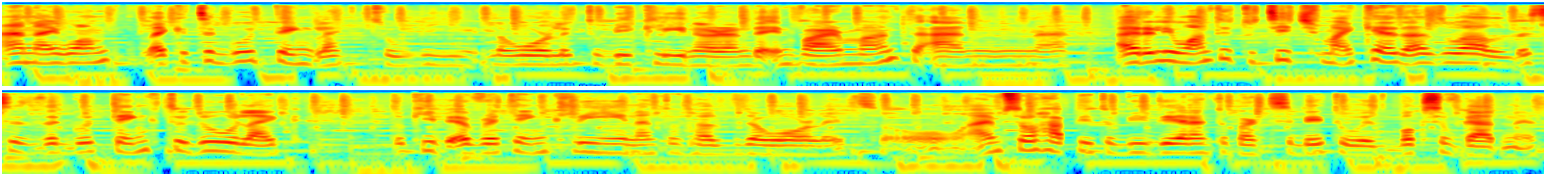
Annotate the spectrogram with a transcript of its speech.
And I want, like, it's a good thing, like, to be the world to be cleaner and the environment. And uh, I really wanted to teach my kids as well. This is a good thing to do, like, to keep everything clean and to help the world. So I'm so happy to be there and to participate with Box of Goodness.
